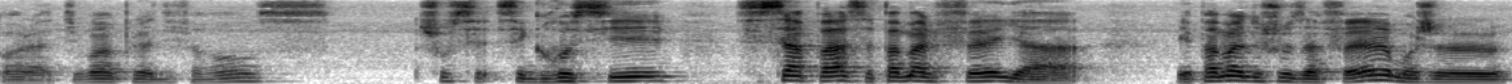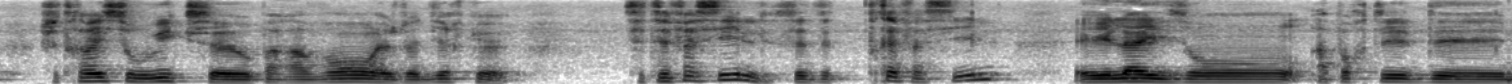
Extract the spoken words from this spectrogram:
voilà, tu vois un peu la différence. Je trouve que c'est grossier, c'est sympa, c'est pas mal fait. Il y a, y a pas mal de choses à faire. Moi, je, j'ai travaillé sur Wix auparavant et je dois dire que c'était facile, c'était très facile. Et là, ils ont apporté des,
